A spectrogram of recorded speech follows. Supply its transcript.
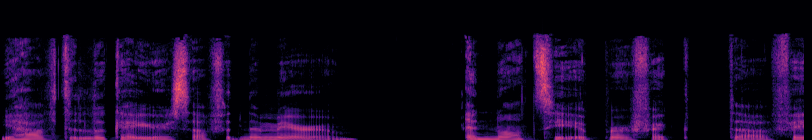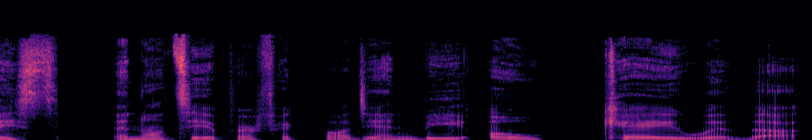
You have to look at yourself in the mirror and not see a perfect uh, face and not see a perfect body and be okay with that.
